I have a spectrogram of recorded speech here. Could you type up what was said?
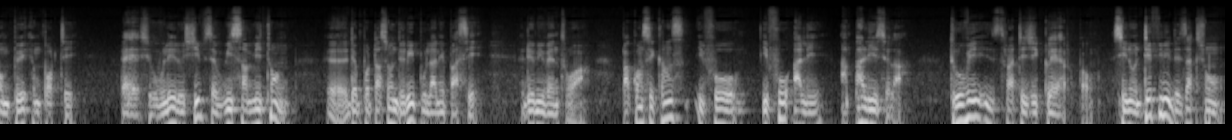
on peut importer? Eh, Si vous voulez, le chiffre, c'est 800 000 tonnes euh, d'importation de riz pour l'année passée, 2023. Par conséquent, il faut, il faut aller à pallier cela, trouver une stratégie claire, sinon définir des actions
